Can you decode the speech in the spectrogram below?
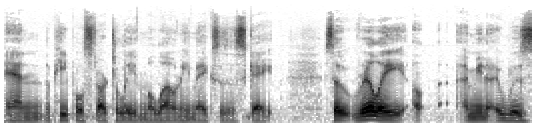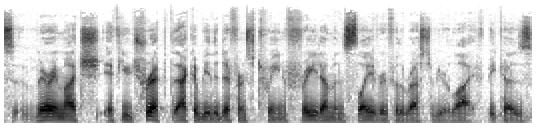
And the people start to leave him alone. He makes his escape. So, really, uh, I mean, it was very much if you tripped, that could be the difference between freedom and slavery for the rest of your life because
